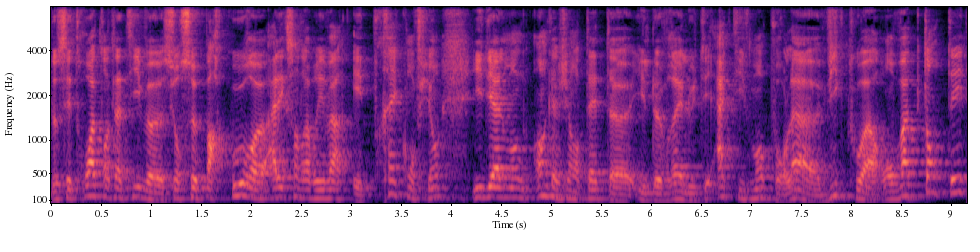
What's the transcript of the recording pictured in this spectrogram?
de ses trois tentatives sur ce parcours. Alexandre Brivard est très confiant. Idéalement engagé en tête, il devrait lutter activement pour la victoire. On va tenter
